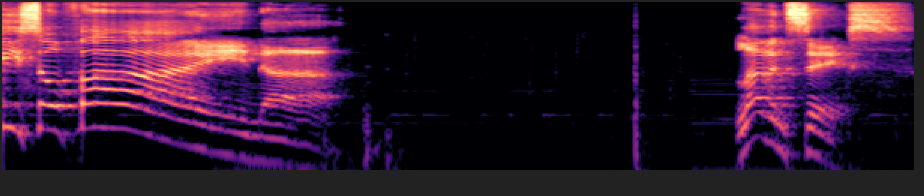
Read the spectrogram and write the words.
He's so fine! Uh, 11-6.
